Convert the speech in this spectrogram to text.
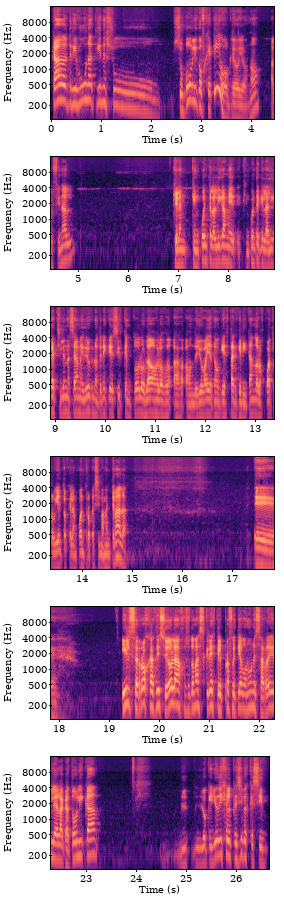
cada tribuna tiene su su público objetivo, creo yo, ¿no? Al final, que, encuentre la liga, que encuentre que la liga chilena sea mediocre, no tiene que decir que en todos los lados a, donde yo vaya tengo que estar gritando a los cuatro vientos que la encuentro pésimamente mala. Eh, Ilse Rojas dice, hola José Tomás, ¿crees que el profe Tiago Núñez arregle a la católica? Lo que yo dije al principio es que si,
